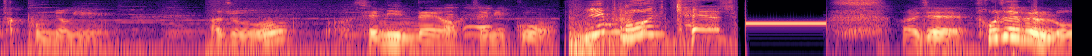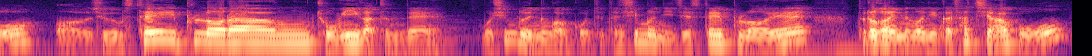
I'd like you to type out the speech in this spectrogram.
작품명이 아주 어, 재미있네요. 재밌고. 이 뭔 개! 어, 이제 소재별로 어, 지금 스테이플러랑 종이 같은데 뭐 심도 있는 것 같고 어쨌든 심은 이제 스테이플러에 들어가 있는 거니까 차치하고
